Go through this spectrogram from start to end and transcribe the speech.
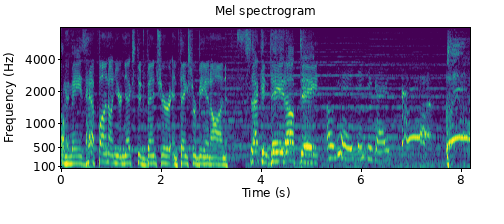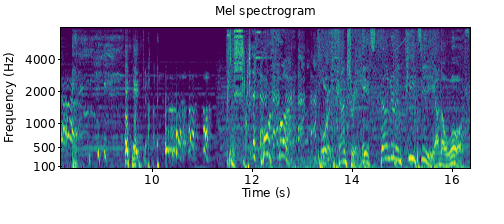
Amazing. Have fun on your next adventure, and thanks for being on Second Date Update. Okay, thank you guys. Oh my God. More fun, more country. It's Thunder and PT on the Wolf.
